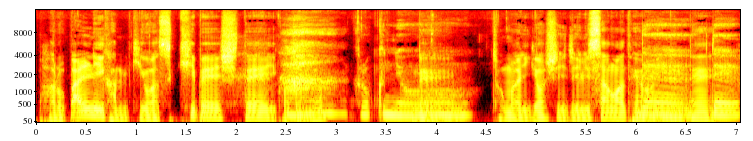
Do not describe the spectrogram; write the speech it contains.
바로 빨리 감기와 skip의 시대이거든요. 아 그렇군요. 네. 정말 이것이 이제 일상화되어 있는데 네.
